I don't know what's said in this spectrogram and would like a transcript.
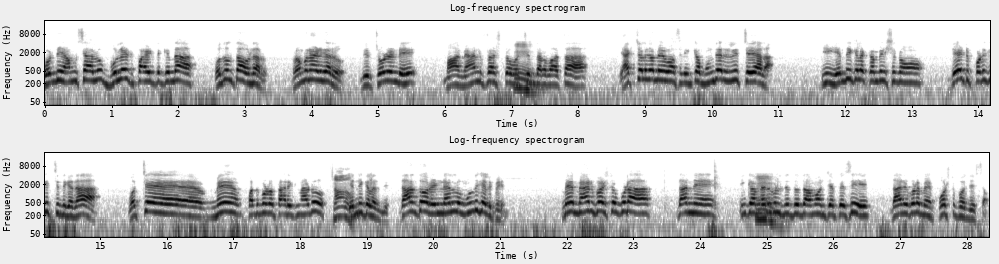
కొన్ని అంశాలు బుల్లెట్ పాయింట్ల కింద వదులుతా ఉన్నారు. బ్రహ్మనాయుడు గారు మీరు చూడండి మా మేనిఫెస్టో వచ్చిన తర్వాత యాక్చువల్గా మేము అసలు ఇంకా ముందే రిలీజ్ చేయాలా? ఈ ఎన్నికల కమిషన్ డేట్ పొడిగిచ్చింది కదా? వచ్చే మే పదమూడో తారీఖు నాడు. ఎన్నికలంది. దాంతో రెండు నెలలు ముందుకు వెళ్ళిపోయింది మేము మేనిఫెస్టో కూడా దాన్ని ఇంకా మెరుగులు దిద్దుతాము అని చెప్పేసి దాన్ని కూడా మేము పోస్ట్ పోన్ చేస్తాం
